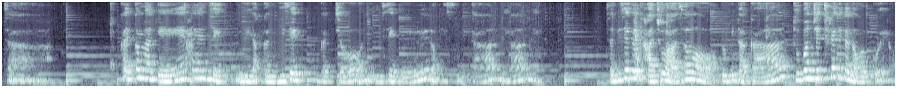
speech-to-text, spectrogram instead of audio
자 깔끔하게 하얀색 근데 약간 미색 같죠 네, 미색을 넣겠습니다 네, 네. 자 미색을 가져와서 여기다가 두 번째 트랙에다 넣을 거예요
